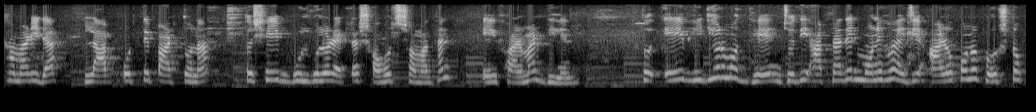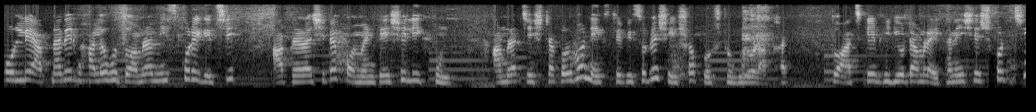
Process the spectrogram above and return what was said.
খামারিরা লাভ করতে পারতো না, তো সেই ভুলগুলোর একটা সহজ সমাধান এই ফার্মার দিলেন। তো এই ভিডিওর মধ্যে যদি আপনাদের মনে হয় যে আরও কোনো প্রশ্ন করলে আপনাদের ভালো হতো, আমরা মিস করে গেছি, আপনারা সেটা কমেন্টে এসে লিখুন। আমরা চেষ্টা করব নেক্সট এপিসোডে সেই সব প্রশ্নগুলো রাখার। তো আজকের ভিডিওটা আমরা এখানেই শেষ করছি।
